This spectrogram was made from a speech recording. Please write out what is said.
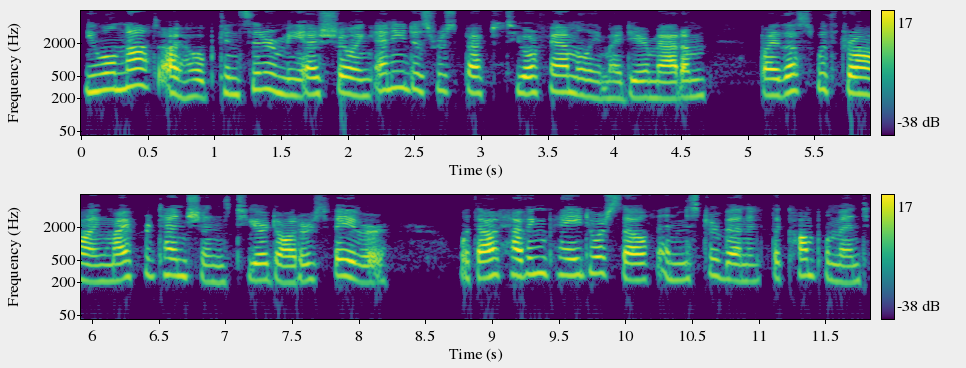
You will not, I hope, consider me as showing any disrespect to your family, my dear madam, by thus withdrawing my pretensions to your daughter's favour, without having paid yourself and Mr. Bennet the compliment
